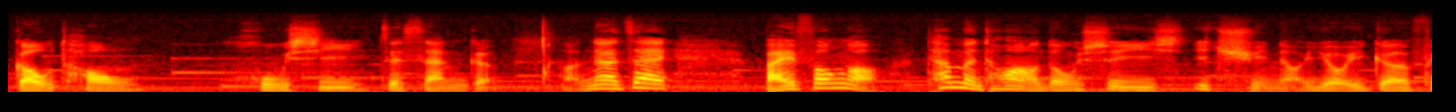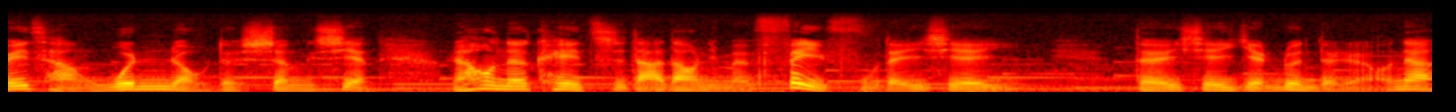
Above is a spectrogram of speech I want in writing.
沟通、呼吸这三个啊。那在白风哦。他们通常都是一一群哦，有一个非常温柔的声线，然后呢，可以直达到你们肺腑的一些的一些言论的人哦，那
